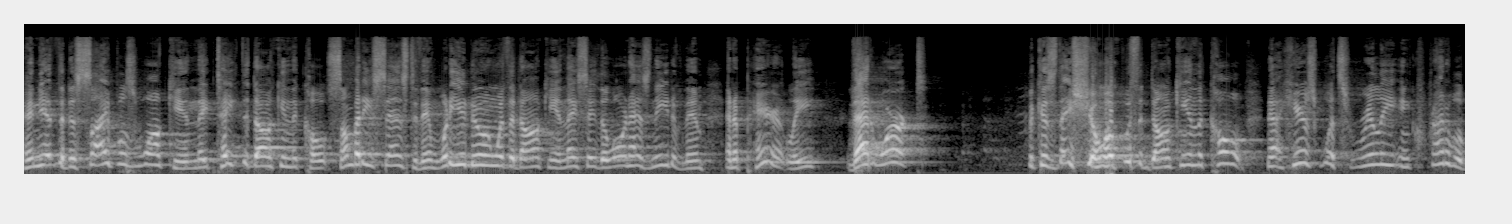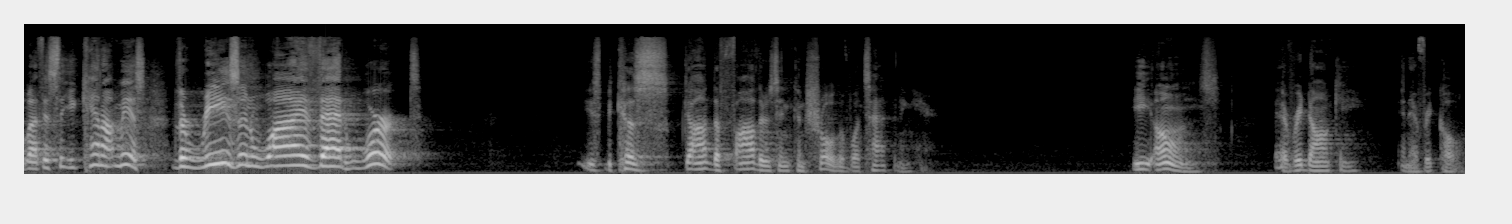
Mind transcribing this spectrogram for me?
And yet the disciples walk in, they take the donkey and the colt. Somebody says to them, What are you doing with the donkey? And they say, The Lord has need of them. And apparently that worked because they show up with the donkey and the colt. Now, here's what's really incredible about this that you cannot miss. The reason why that worked is because God the Father is in control of what's happening here. He owns every donkey and every colt.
